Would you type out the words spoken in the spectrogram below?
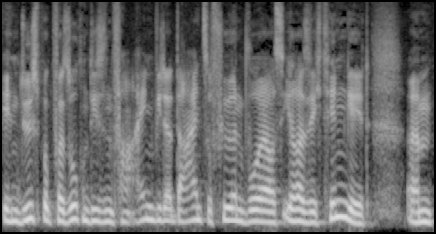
in Duisburg versuchen, diesen Verein wieder dahin zu führen, wo er aus ihrer Sicht hingeht, ähm,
